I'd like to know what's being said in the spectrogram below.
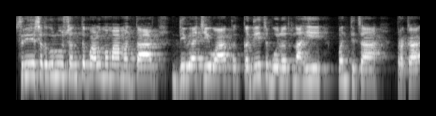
श्री सद्गुरू संत बाळूमामा म्हणतात दिव्याची वात कधीच बोलत नाही पण तिचा प्रका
